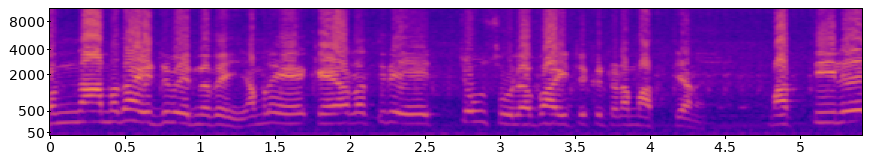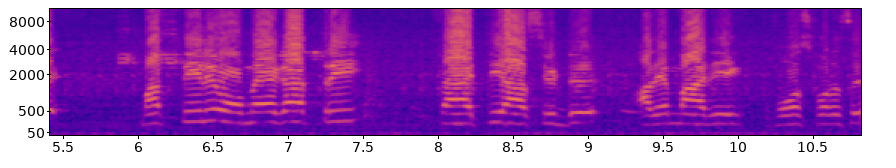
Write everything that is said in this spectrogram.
ഒന്നാമതായിട്ട് വരുന്നത് നമ്മൾ കേരളത്തിൽ ഏറ്റവും സുലഭമായിട്ട് കിട്ടുന്ന മത്തിയാണ്. മത്തിയിൽ മത്തിയിൽ ഒമേഗ ത്രീ ഫാറ്റി ആസിഡ് അതേമാതിരി phosphorus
